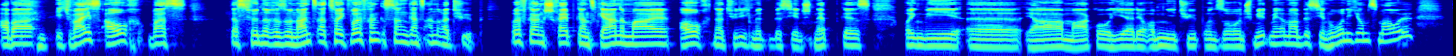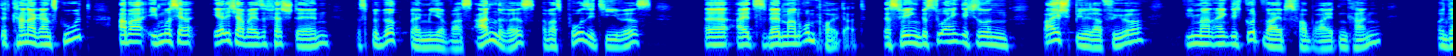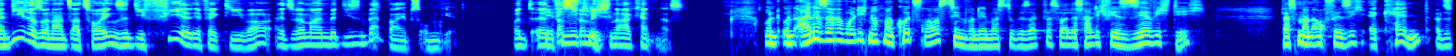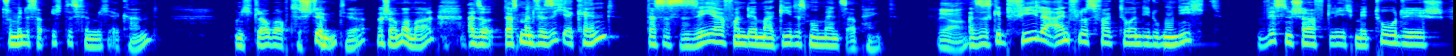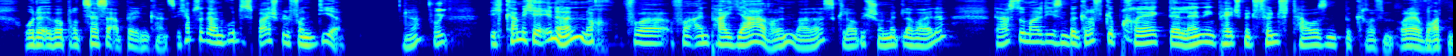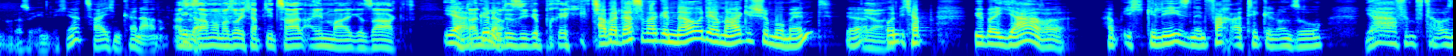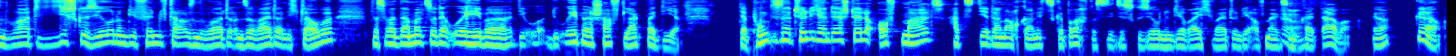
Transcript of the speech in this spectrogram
Aber ich weiß auch, was das für eine Resonanz erzeugt. Wolfgang ist so ein ganz anderer Typ. Wolfgang schreibt ganz gerne mal, auch natürlich mit ein bisschen Schnäppkes, irgendwie, äh, ja, Marco hier, der Omni-Typ und so, und schmiert mir immer ein bisschen Honig ums Maul. Das kann er ganz gut. Aber ich muss ja ehrlicherweise feststellen, das bewirkt bei mir was anderes, was Positives, äh, als wenn man rumpoltert. Deswegen bist du eigentlich so ein Beispiel dafür, wie man eigentlich Good Vibes verbreiten kann. Und wenn die Resonanz erzeugen, sind die viel effektiver, als wenn man mit diesen Bad Vibes umgeht. Und äh, das ist für mich eine Erkenntnis. Und, und eine Sache wollte ich noch mal kurz rausziehen von dem, was du gesagt hast, weil das halte ich für sehr wichtig, dass man auch für sich erkennt, also zumindest habe ich das für mich erkannt, und ich glaube auch, das stimmt, ja. Schauen wir mal. Also, dass man für sich erkennt, dass es sehr von der Magie des Moments abhängt. Ja. Also es gibt viele Einflussfaktoren, die du nicht wissenschaftlich, methodisch oder über Prozesse abbilden kannst. Ich habe sogar ein gutes Beispiel von dir. Ja? Ui ich kann mich erinnern, noch vor, vor ein paar Jahren war das, glaube ich schon mittlerweile, da hast du mal diesen Begriff geprägt, der Landingpage mit 5000 Begriffen oder Worten oder so ähnlich, ja, Zeichen, keine Ahnung. Also Egal. sagen wir mal so, ich habe die Zahl einmal gesagt. Ja, und dann genau. wurde sie geprägt. Aber das war genau der magische Moment, ja. Ja. Und ich habe über Jahre habe ich gelesen in Fachartikeln und so, ja, 5000 Worte, die Diskussion um die 5000 Worte und so weiter. Und ich glaube, das war damals so der Urheber, die, die Urheberschaft lag bei dir. Der Punkt ist natürlich an der Stelle, oftmals hat es dir dann auch gar nichts gebracht, dass die Diskussion und die Reichweite und die Aufmerksamkeit da war. Ja, genau.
